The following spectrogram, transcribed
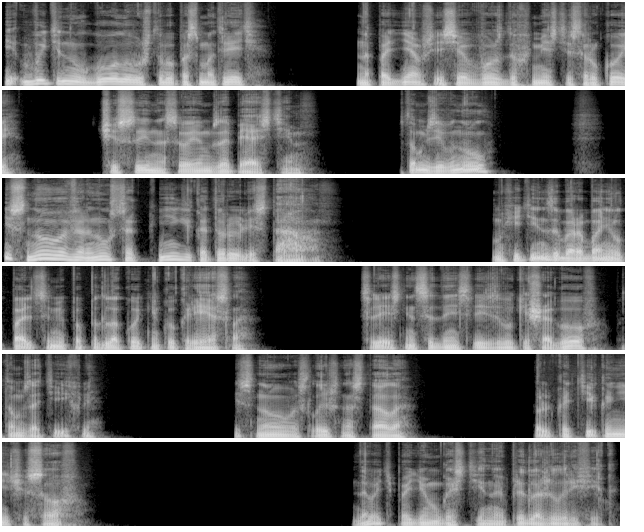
и вытянул голову, чтобы посмотреть на поднявшийся в воздух вместе с рукой часы на своем запястье. Потом зевнул и снова вернулся к книге, которую листал. Мухитин забарабанил пальцами по подлокотнику кресла. С лестницы донеслись звуки шагов, потом затихли. И снова слышно стало только тиканье часов. «Давайте пойдем в гостиную», — предложил Рефик.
